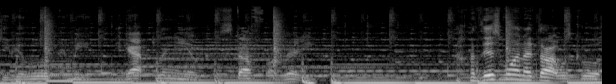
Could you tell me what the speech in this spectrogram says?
Give you a little. I mean, you got plenty of stuff already. this one I thought was cool.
